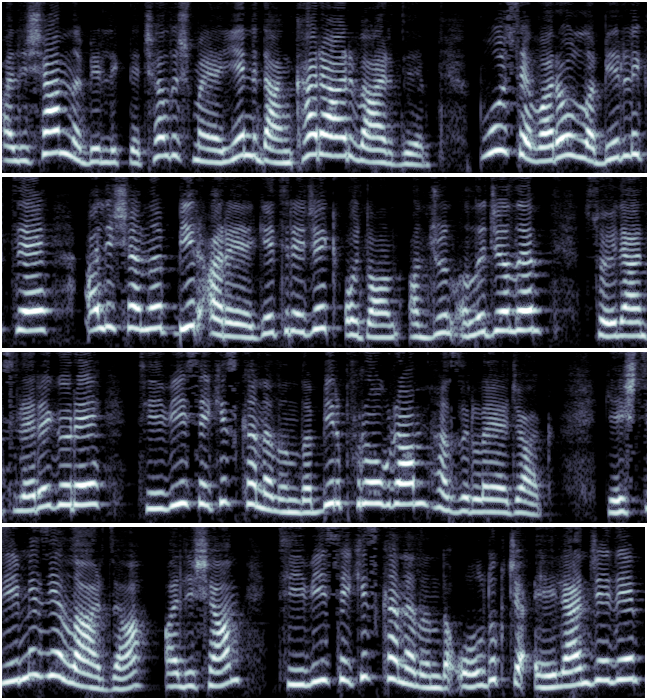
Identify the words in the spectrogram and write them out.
Alişan'la birlikte çalışmaya yeniden karar verdi. Buse Varol'la birlikte Alişan'ı bir araya getirecek olan Acun Ilıcalı söylentilere göre TV8 kanalında bir program hazırlayacak. Geçtiğimiz yıllarda Alişan TV8 kanalında oldukça eğlenceli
